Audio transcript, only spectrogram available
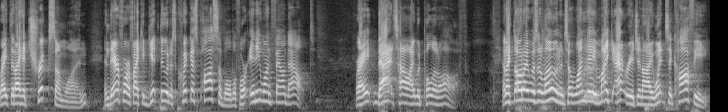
Right? That I had tricked someone and therefore, if I could get through it as quick as possible before anyone found out, right? That's how I would pull it off. And I thought I was alone until one day Mike Attridge and I went to coffee.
